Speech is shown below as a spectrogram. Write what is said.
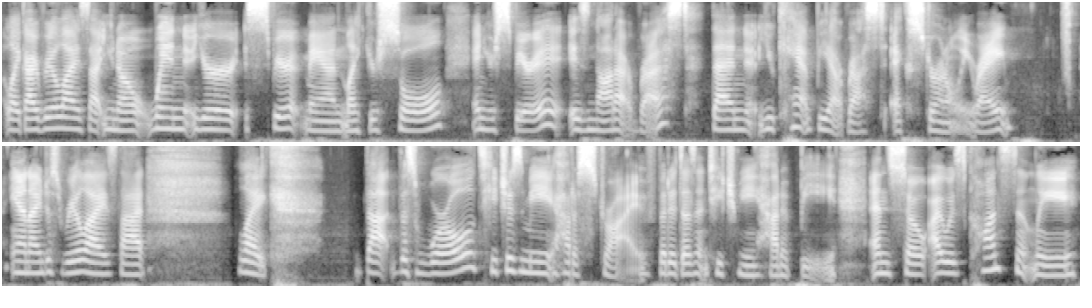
Like I realized that, you know, when your spirit man, like your soul and your spirit is not at rest, then you can't be at rest externally, right? And I just realized that, like, that this world teaches me how to strive, but it doesn't teach me how to be. And so I was constantly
